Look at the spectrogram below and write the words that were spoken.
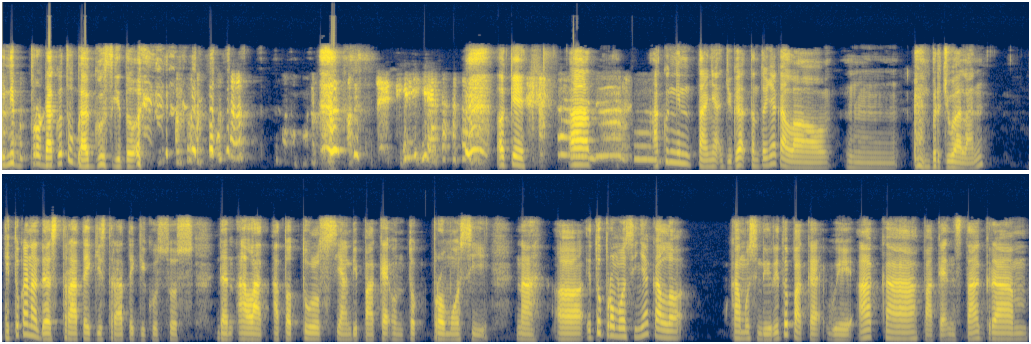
ini produkku tuh bagus gitu. Oke, uh, Aduh. aku ingin tanya juga tentunya kalau hmm, berjualan itu kan ada strategi-strategi khusus dan alat atau tools yang dipakai untuk promosi. Nah, eh, itu promosinya kalau kamu sendiri tuh pakai WA kah, pakai Instagram,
